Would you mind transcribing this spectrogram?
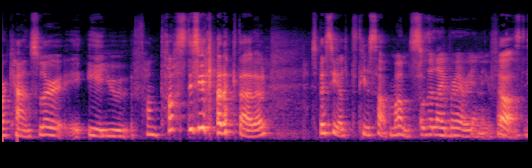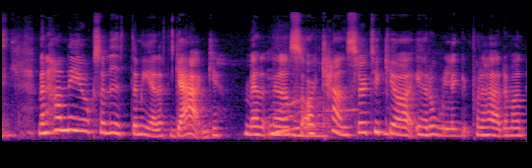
Arkansler är- är ju fantastiska karaktärer. Speciellt tillsammans. Och The Librarian är ju Ja. fantastisk. Men han är ju också lite mer ett gag. Med, Medan Ja. Arkansler tycker jag är rolig på det här där man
